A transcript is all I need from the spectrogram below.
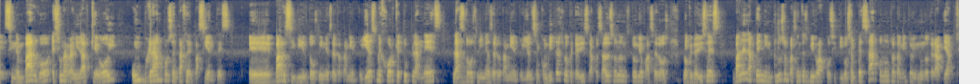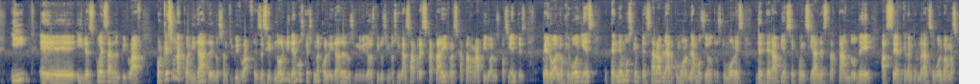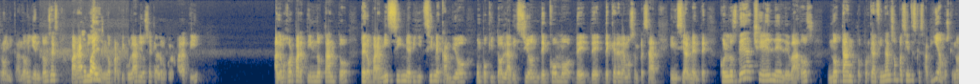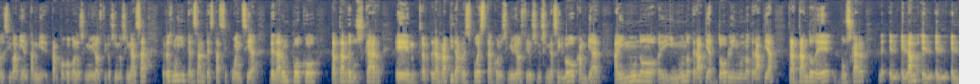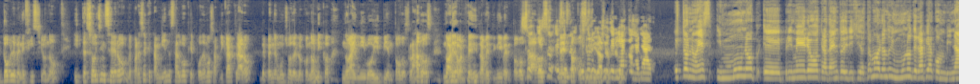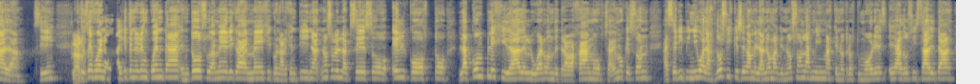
sin embargo, es una realidad que hoy un gran porcentaje de pacientes eh, va a recibir dos líneas de tratamiento y es mejor que tú planees las dos líneas de tratamiento. Y el Seconvit es lo que te dice, a pesar de ser un estudio fase 2, lo que te dice es, vale la pena incluso en pacientes BRAF positivos empezar con un tratamiento de inmunoterapia y, eh, y después darle el BRAF porque es una cualidad de los anti-BRAF, es decir, no olvidemos que es una cualidad de los inhibidores tirosino sinasa rescatar y rescatar rápido a los pacientes, pero a lo que voy es, tenemos que empezar a hablar, como hablamos de otros tumores, de terapias secuenciales tratando de hacer que la enfermedad se vuelva más crónica, ¿no? Y entonces, para mí, en lo particular, yo sé que a lo mejor para ti, a lo mejor para ti no tanto, pero para mí sí me, sí me cambió un poquito la visión de cómo, de, de, de qué debemos empezar inicialmente. Con los DHL elevados, no tanto, porque al final son pacientes que sabíamos que no les iba bien tampoco con los inhibidores tirosinos NASA, pero es muy interesante esta secuencia de dar un poco, tratar de buscar eh, la rápida respuesta con los inhibidores tirosinos NASA y luego cambiar a inmuno, eh, inmunoterapia, doble inmunoterapia, tratando de buscar el, el, el, doble beneficio, ¿no? Y te soy sincero, me parece que también es algo que podemos aplicar, claro, depende mucho de lo económico, no hay Nivo IPI en todos lados, no hay Dabarpenitrametinib en todos lados. Eso, esta posibilidad eso lo que yo quería aclarar. Esto no es inmuno eh, primero, tratamiento dirigido, estamos hablando de inmunoterapia combinada, ¿sí? Entonces, bueno, hay que tener en cuenta en todo Sudamérica, en México, en Argentina, no solo el acceso, el costo, la complejidad del lugar donde trabajamos. Sabemos que son hacer ipinivo a las dosis que lleva melanoma, que no son las mismas que en otros tumores, es a dosis altas.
